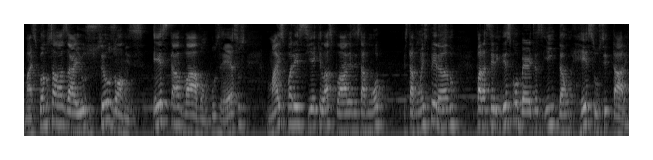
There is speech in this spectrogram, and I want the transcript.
Mas quando Salazar e os seus homens escavavam os restos, mais parecia que Las Plagas estavam, estavam esperando para serem descobertas e então ressuscitarem.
